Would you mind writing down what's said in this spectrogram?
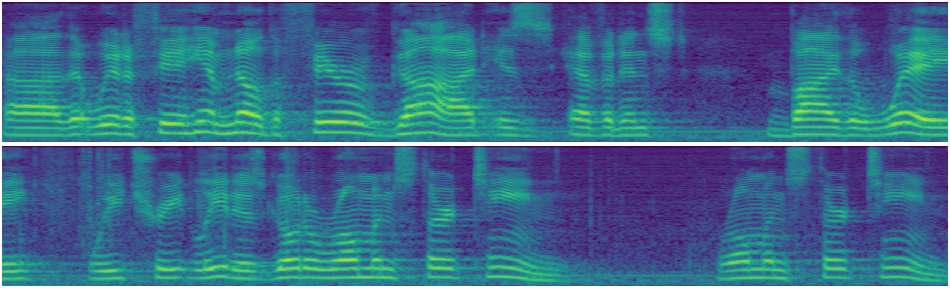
uh, that we're to fear him. No, the fear of God is evidenced by the way we treat leaders. Go to Romans 13. Romans 13.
